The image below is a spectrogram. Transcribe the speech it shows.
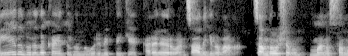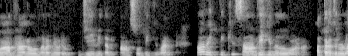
ഏത് ദുരിതക്കയത്തിൽ നിന്നും ഒരു വ്യക്തിക്ക് കരകയറുവാൻ സാധിക്കുന്നതാണ്. സന്തോഷവും മനസ്സമാധാനവും നിറഞ്ഞ ഒരു ജീവിതം ആസ്വദിക്കുവാൻ ആ വ്യക്തിക്ക് സാധിക്കുന്നതുമാണ്. അത്തരത്തിലുള്ള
